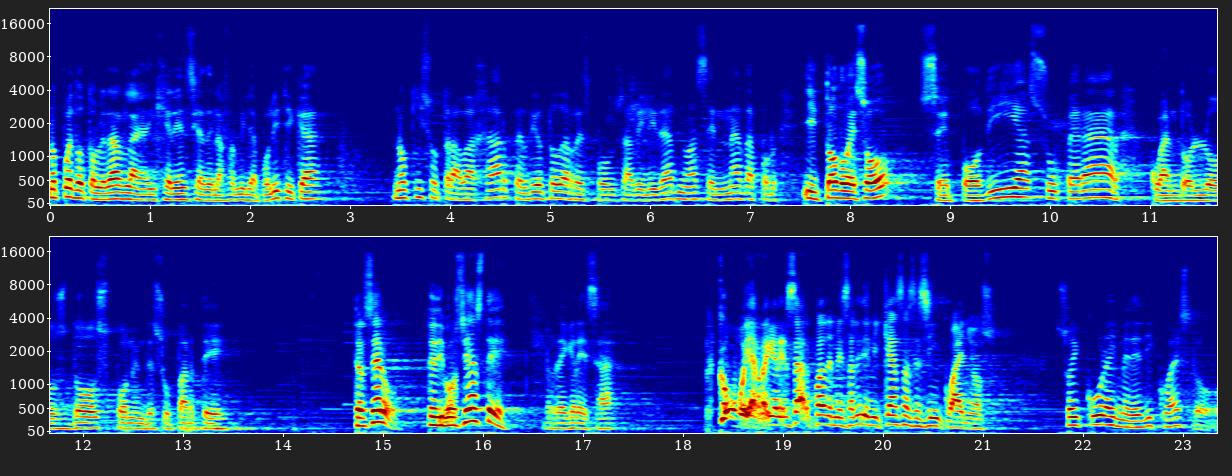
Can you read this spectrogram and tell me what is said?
No puedo tolerar la injerencia de la familia política. No quiso trabajar, perdió toda responsabilidad, no hace nada por... Y todo eso se podía superar cuando los dos ponen de su parte. Tercero, ¿te divorciaste? Regresa. ¿Cómo voy a regresar, padre? Me salí de mi casa hace cinco años. Soy cura y me dedico a esto.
